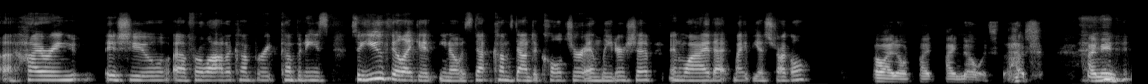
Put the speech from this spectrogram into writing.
a, hiring issue uh, for a lot of com- companies. So you feel like it you know is comes down to culture and leadership and why that might be a struggle? Oh i don't i, I know it's that I mean,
